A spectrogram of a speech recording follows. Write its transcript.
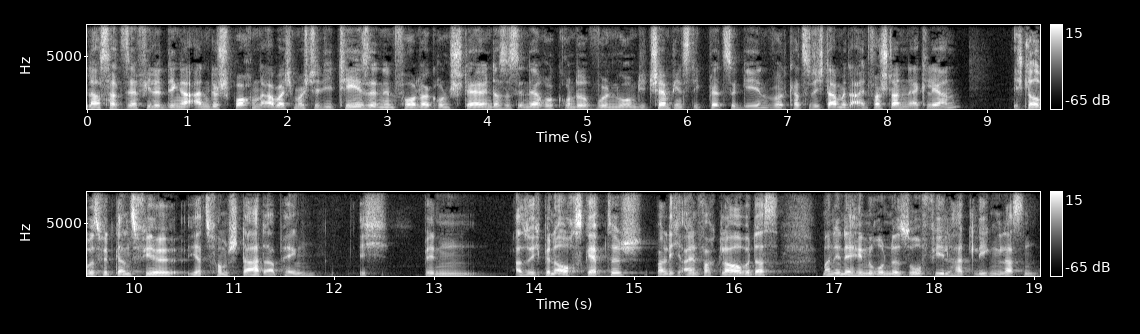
Lars hat sehr viele Dinge angesprochen, aber ich möchte die These in den Vordergrund stellen, dass es in der Rückrunde wohl nur um die Champions League Plätze gehen wird. Kannst du dich damit einverstanden erklären? Ich glaube, es wird ganz viel jetzt vom Start abhängen. Ich bin, also ich bin auch skeptisch, weil ich einfach glaube, dass man in der Hinrunde so viel hat liegen lassen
